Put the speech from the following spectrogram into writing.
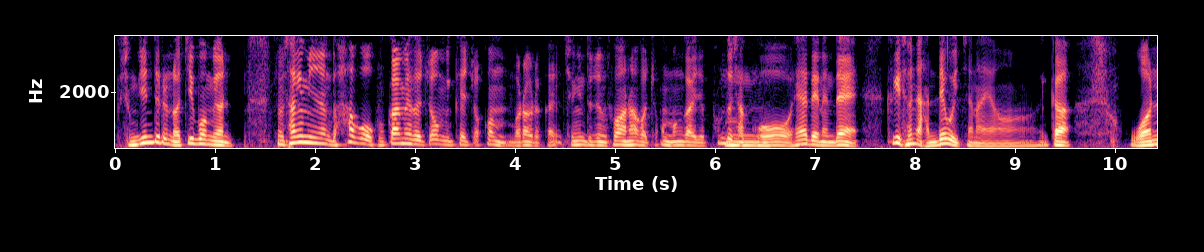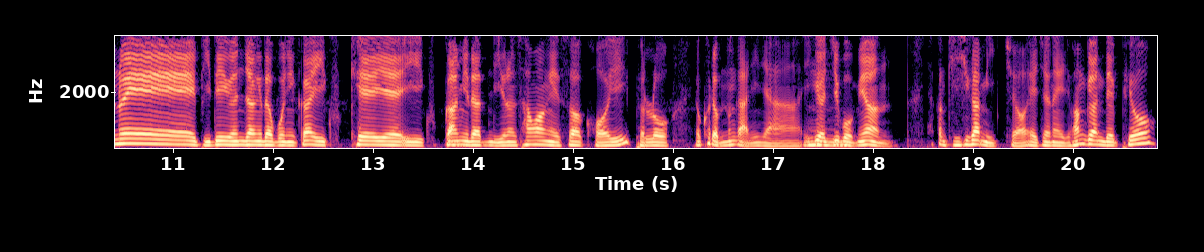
중진들은 어찌 보면 좀 상임위원장도 하고 국감에서 좀 이렇게 조금 뭐라 그럴까요? 증인도 좀 소환하고 조금 뭔가 이제 폼도 잡고 해야 되는데 그게 전혀 안 되고 있잖아요. 그러니까 원외 비대위원장이다 보니까 이 국회의 이 국감이라든지 이런 상황에서 거의 별로 역할이 없는 거 아니냐. 이게 어찌 보면 약간 기시감이 있죠. 예전에 황교안 대표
